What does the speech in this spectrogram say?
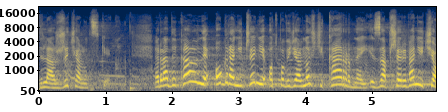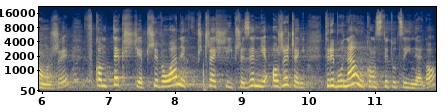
dla życia ludzkiego. Radykalne ograniczenie odpowiedzialności karnej za przerywanie ciąży w kontekście przywołanych wcześniej przeze mnie orzeczeń Trybunału Konstytucyjnego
